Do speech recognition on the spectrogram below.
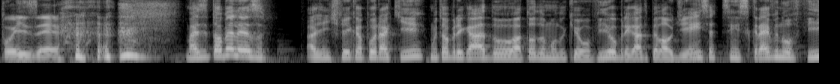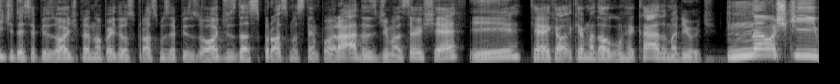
pois é. Mas então, beleza. A gente fica por aqui. Muito obrigado a todo mundo que ouviu. Obrigado pela audiência. Se inscreve no feed desse episódio para não perder os próximos episódios das próximas temporadas de Masterchef. E quer, quer, quer mandar algum recado, Mariute? Não, acho que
